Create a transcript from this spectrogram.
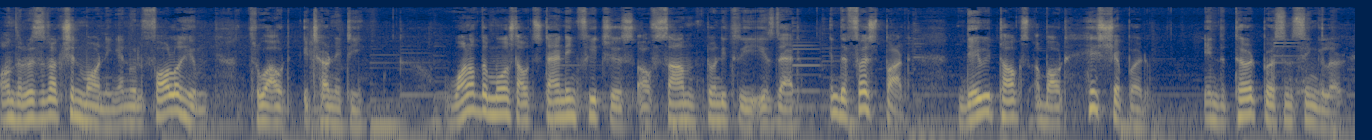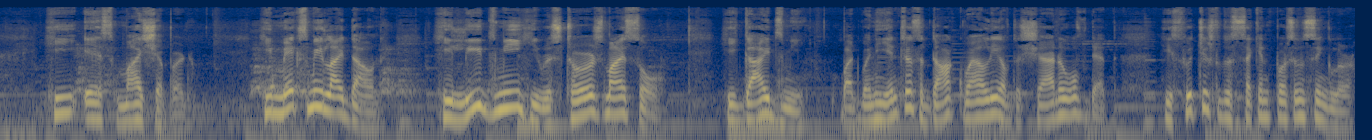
on the resurrection morning and will follow him throughout eternity. One of the most outstanding features of Psalm 23 is that in the first part, David talks about his shepherd in the third person singular. He is my shepherd. He makes me lie down. He leads me, he restores my soul. He guides me. But when he enters the dark valley of the shadow of death, he switches to the second person singular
